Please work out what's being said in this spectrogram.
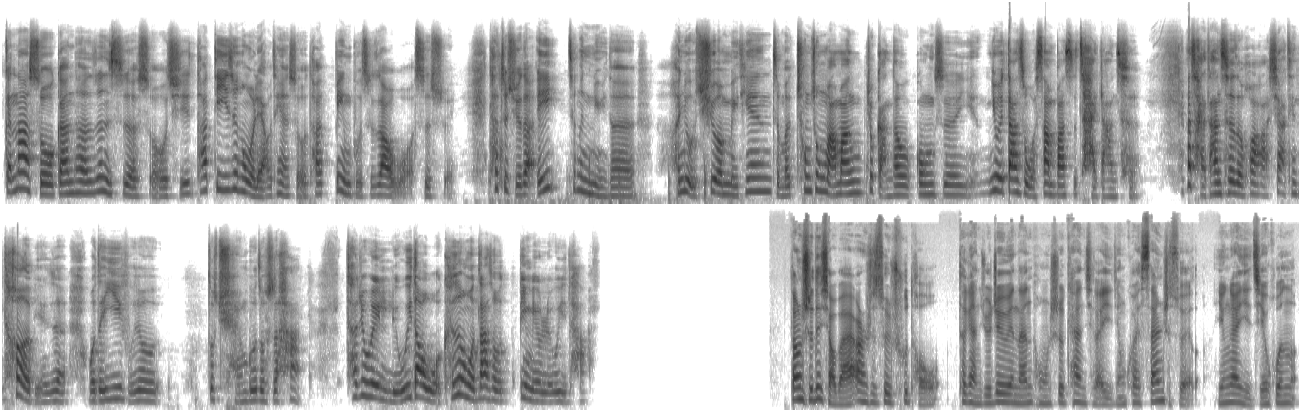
跟那时候跟他认识的时候，其实他第一次跟我聊天的时候，他并不知道我是谁，他就觉得诶，这个女的。很有趣哦，每天怎么匆匆忙忙就赶到公司？因为当时我上班是踩单车，那踩单车的话，夏天特别热，我的衣服就都全部都是汗，他就会留意到我。可是我那时候并没有留意他。当时的小白二十岁出头，他感觉这位男同事看起来已经快三十岁了，应该也结婚了。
